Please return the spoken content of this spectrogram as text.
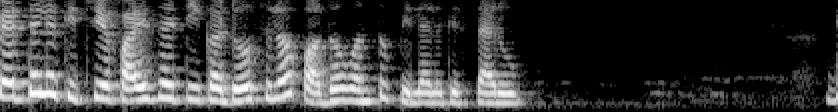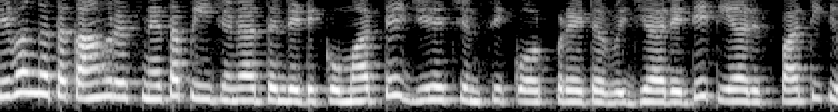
పెద్దలకిచ్చే ఫైజర్ టీకా డోసులో పదో వంతు పిల్లలకిస్తారు. దివంగత కాంగ్రెస్ నేత పి. జనార్దన్ రెడ్డి కుమార్తె జీహెచ్ఎంసీ కార్పొరేటర్ విజయారెడ్డి టీఆర్ఎస్ పార్టీకి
